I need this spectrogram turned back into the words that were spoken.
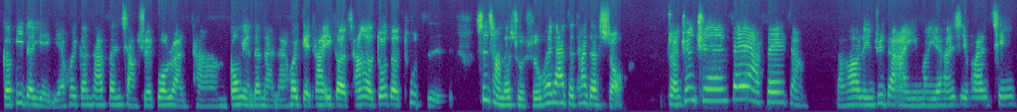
隔壁的爷爷会跟她分享水果软糖，公园的奶奶会给她一个长耳朵的兔子，市场的叔叔会拉着她的手。转圈圈飞呀飞，这样，然后邻居的阿姨们也很喜欢亲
